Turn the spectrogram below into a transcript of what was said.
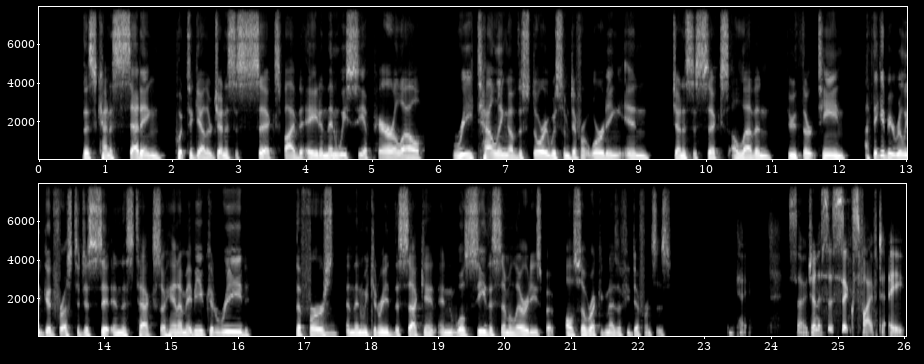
this kind of setting put together, Genesis 6, 5 to 8. And then we see a parallel retelling of the story with some different wording in Genesis 6, 11 through 13. I think it'd be really good for us to just sit in this text. So, Hannah, maybe you could read the first Mm. and then we can read the second, and we'll see the similarities, but also recognize a few differences. Okay. So Genesis 6, 5 to 8.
